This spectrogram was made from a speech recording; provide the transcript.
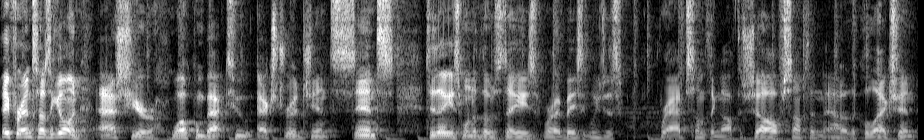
Hey friends, how's it going? Ash here. Welcome back to Extra Gent Scents. Today is one of those days where I basically just grab something off the shelf, something out of the collection,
